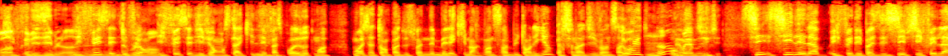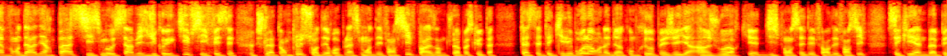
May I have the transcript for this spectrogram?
c'est imprévisible. hein, il fait ces différences, il fait ces différences-là, qu'il les fasse pour les autres. Moi, moi, j'attends pas d'Ousmane Dembélé qui marque 25 buts en Ligue 1. Personne n'a dit 25 Tu vois buts. Non, Ou même, si, s'il est là, il fait des passes décisives, s'il fait l'avant-dernière passe, s'il se met au service du collectif, s'il fait ses, je l'attends plus sur des replacements défensifs, par exemple, tu vois, parce que t'as, as cet équilibre-là, on l'a bien compris au PSG. Il y a un joueur qui est dispensé d'efforts défensifs, c'est Kylian Mbappé.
